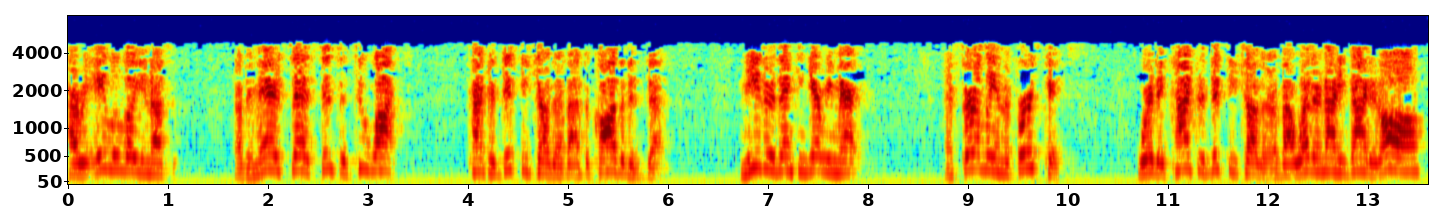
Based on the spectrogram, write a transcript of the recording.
Rabbi Meir says, since the two wives contradict each other about the cause of his death, neither of them can get remarried. And certainly in the first case, where they contradict each other about whether or not he died at all,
